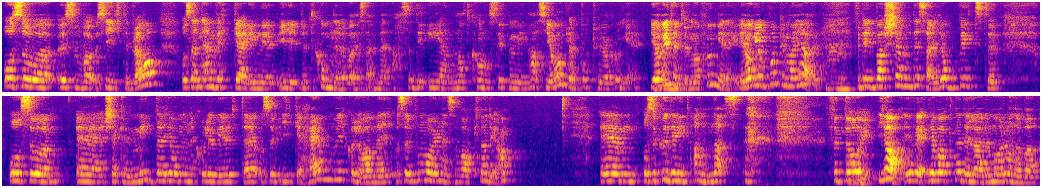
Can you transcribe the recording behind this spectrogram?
och så, så, var, så gick det bra. Och sen en vecka in i, i repetitionen var jag så här, men alltså det är något konstigt med min hals. Jag har glömt bort hur jag sjunger. Jag vet Mm. inte hur man sjunger längre. Jag har glömt bort hur man gör. Mm. För det bara kändes så här jobbigt typ. Och så eh, käkade vi middag, jag och mina kollegor ute. Och så gick jag hem och gick och la mig. Och sen på morgonen så vaknade jag. Ehm, och så kunde jag inte andas. För då, Oj. ja, jag vet. Jag vaknade lördag morgon och bara, "Eh,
